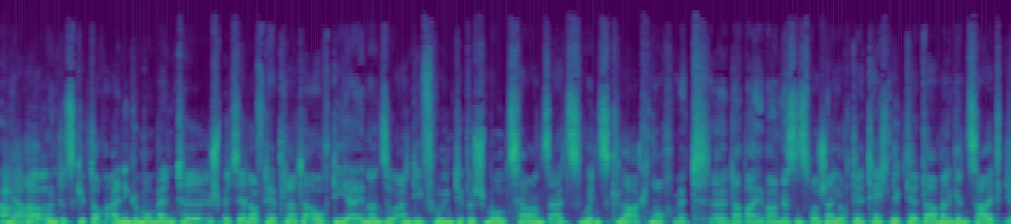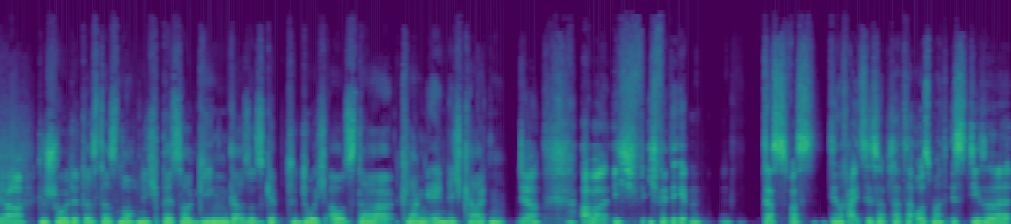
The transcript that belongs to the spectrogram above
ja, und es gibt auch einige Momente, speziell auf der Platte auch, die erinnern so an die frühen Depeche Mode Sounds, als Vince Clark noch mit äh, dabei war. Und das ist wahrscheinlich auch der Technik der damaligen Zeit ja. geschuldet, dass das noch nicht besser ging. Also es gibt durchaus da Klangähnlichkeiten. Ja, aber ich, ich finde eben, das, was den Reiz dieser Platte ausmacht, ist dieser,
